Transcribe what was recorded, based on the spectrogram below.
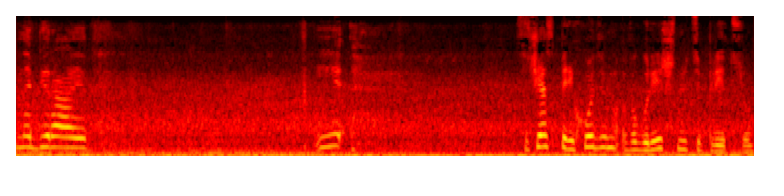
набирает. И сейчас переходим в огуречную теплицу.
